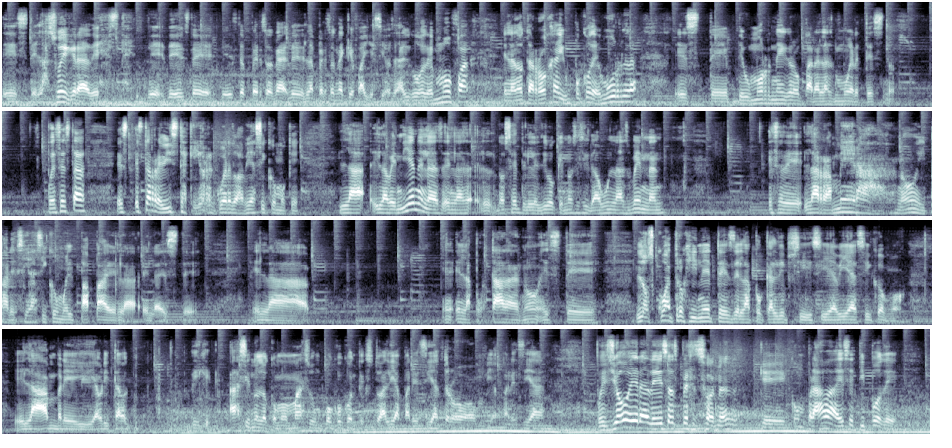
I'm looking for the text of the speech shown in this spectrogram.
este, la suegra de, este, de, este, de esta persona, de la persona que falleció. Algo de mofa en la nota roja y un poco de burla, este, de humor negro para las muertes, ¿no? Pues esta, esta revista que yo recuerdo había así como que la, la vendían en las, en no sé, les digo que no sé si aún las vendan, ese de la ramera, ¿no? Y parecía así como el papa en la, en la, este, en la, en la portada, ¿no? Este, los cuatro jinetes del apocalipsis y había así como el hambre y ahorita dije, haciéndolo como más un poco contextual y aparecía Trump y aparecía... Pues yo era de esas personas que compraba ese tipo de,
